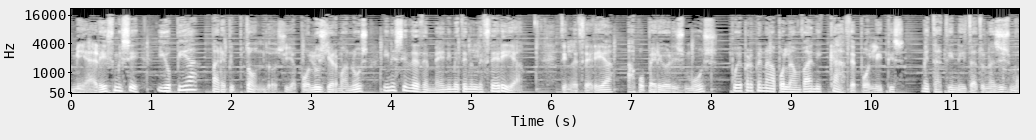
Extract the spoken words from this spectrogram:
Μια ρύθμιση η οποία παρεπιπτόντος για πολλούς Γερμανούς είναι συνδεδεμένη με την ελευθερία. Την ελευθερία από περιορισμούς που έπρεπε να απολαμβάνει κάθε πολίτης μετά την ήττα του ναζισμού.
